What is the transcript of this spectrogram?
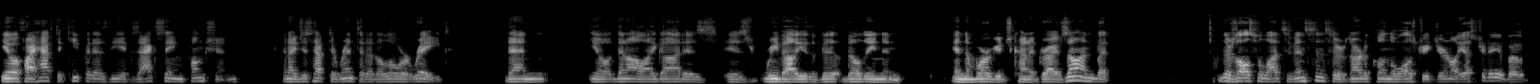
you know, if I have to keep it as the exact same function and I just have to rent it at a lower rate, then you know, then all I got is is revalue the bu- building and and the mortgage kind of drives on. But there's also lots of instances. There's an article in the Wall Street Journal yesterday about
